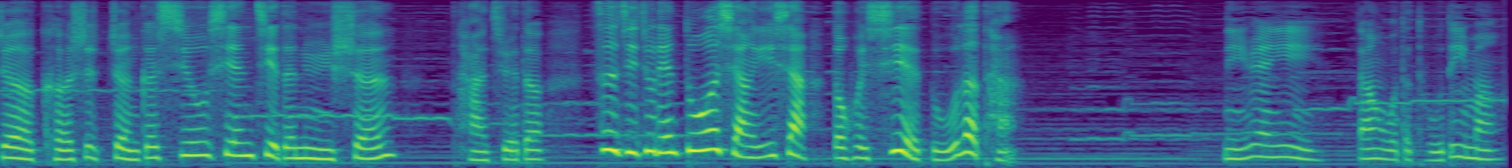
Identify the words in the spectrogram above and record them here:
这可是整个修仙界的女神，他觉得自己就连多想一下都会亵渎了她。你愿意当我的徒弟吗？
